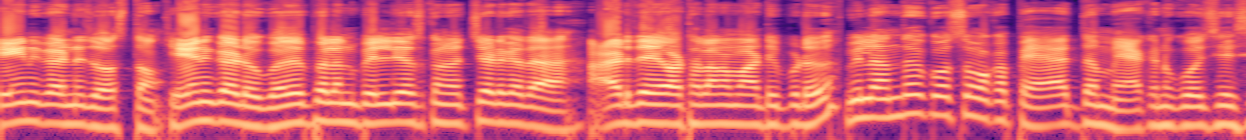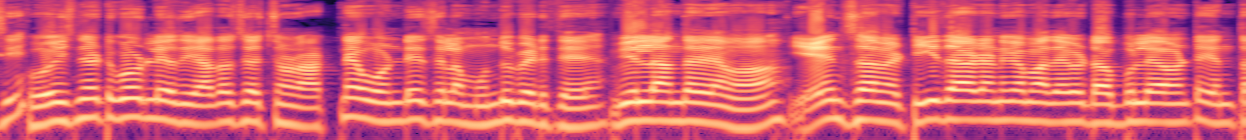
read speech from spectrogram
చైన్ గాడిని చూస్తాం. చైన్ గాడు గొర్రెపిల్లని పెళ్ళి చేసుకుని వచ్చాడు కదా. ఆడిదే హోటల్ అన్నమాట ఇప్పుడు. వీళ్ళందరి కోసం ఒక పెద్ద మేకను కోసేసి కోసినట్టు కూడా లేదు. ఏదో చచ్చినాడు అట్నే వండేసి ఇలా ముందు పెడితే వీళ్ళందరేమో ఏం సామె టీ తాగడానికి మా దగ్గర డబ్బులు లేవంటే ఇంత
